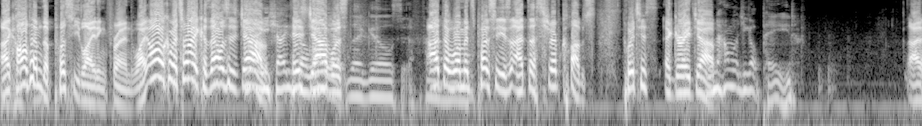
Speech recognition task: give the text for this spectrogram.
I called him the pussy lighting friend. Why? Oh, that's right, because that was his job. shines his job was at the girls at the women's pussies at the strip clubs, which is a great I job. wonder how much he got paid. I,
